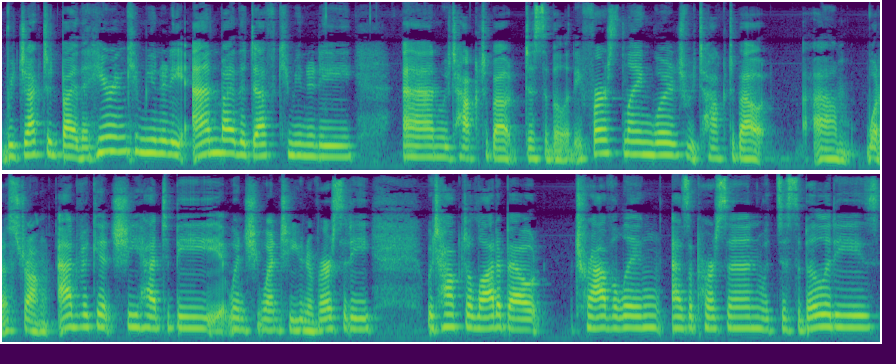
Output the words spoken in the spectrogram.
rejected by the hearing community and by the deaf community and we talked about disability first language. We talked about um, what a strong advocate she had to be when she went to university. We talked a lot about traveling as a person with disabilities,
